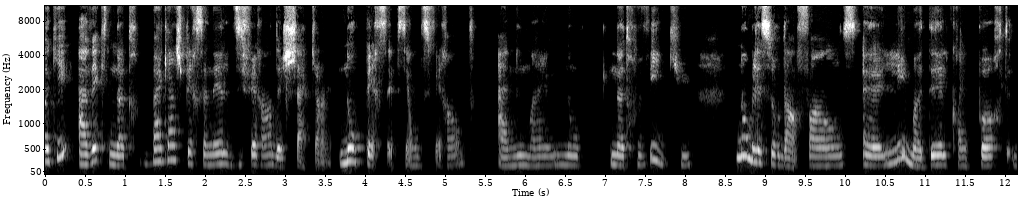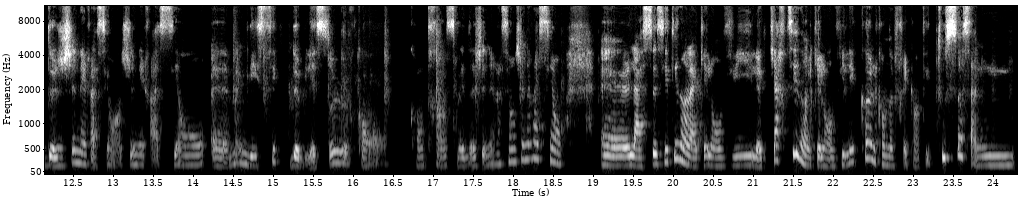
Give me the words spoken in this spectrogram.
OK, avec notre bagage personnel différent de chacun, nos perceptions différentes à nous-mêmes, notre vécu, nos blessures d'enfance, euh, les modèles qu'on porte de génération en génération, euh, même des cycles de blessures qu'on transmet de génération en génération, euh, la société dans laquelle on vit, le quartier dans lequel on vit, l'école qu'on a fréquentée, tout ça, ça nous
